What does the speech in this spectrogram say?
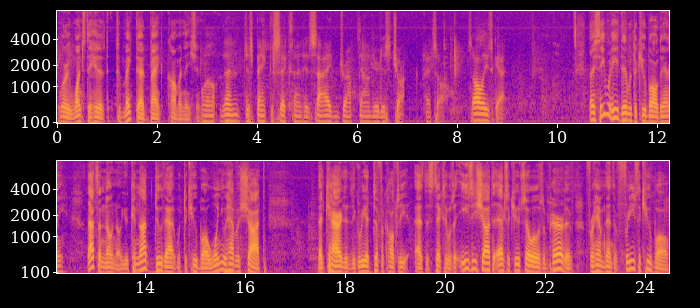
where he wants to hit it to make that bank combination. Well, then just bank the six on his side and drop down near this chalk. That's all. That's all he's got. Now, see what he did with the cue ball, Danny? That's a no-no. You cannot do that with the cue ball when you have a shot that carried a degree of difficulty as the six. It was an easy shot to execute, so it was imperative for him then to freeze the cue ball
